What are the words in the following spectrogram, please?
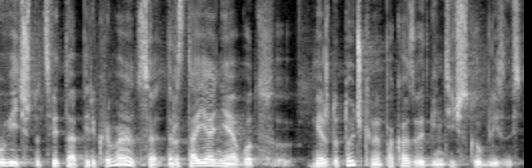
увидите, что цвета перекрываются, расстояние вот между точками показывает генетическую близость.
